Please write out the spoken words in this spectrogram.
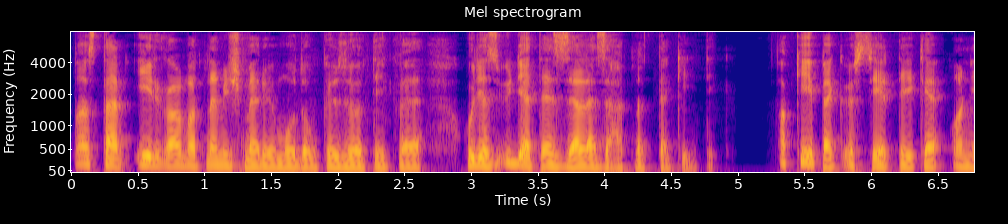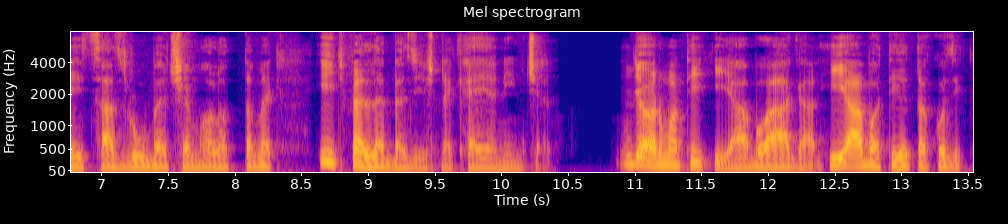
Aztán irgalmat nem ismerő módon közölték vele, hogy az ügyet ezzel lezártnak tekintik. A képek összértéke a 400 rúbelt sem haladta meg, így fellebbezésnek helye nincsen. Gyarmati hiába ágál, hiába tiltakozik,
